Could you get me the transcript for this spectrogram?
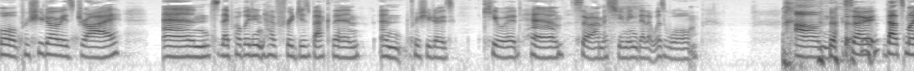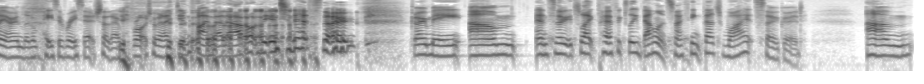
or prosciutto is dry, and they probably didn't have fridges back then. And prosciutto's cured ham, so I'm assuming that it was warm. Um, so that's my own little piece of research that I brought to it. I didn't find that out on the internet, so go me. Um, and so it's like perfectly balanced, and I think that's why it's so good. Um,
